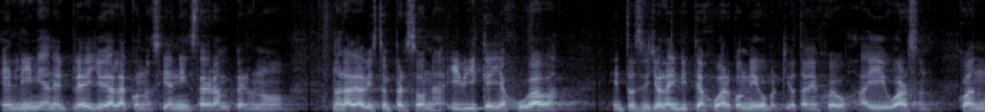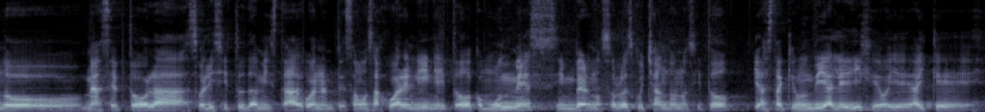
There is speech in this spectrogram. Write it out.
en línea en el Play. Yo ya la conocía en Instagram, pero no, no la había visto en persona y vi que ella jugaba. Entonces yo la invité a jugar conmigo porque yo también juego ahí Warzone. Cuando me aceptó la solicitud de amistad, bueno, empezamos a jugar en línea y todo, como un mes sin vernos, solo escuchándonos y todo. Y hasta que un día le dije, oye, hay que,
